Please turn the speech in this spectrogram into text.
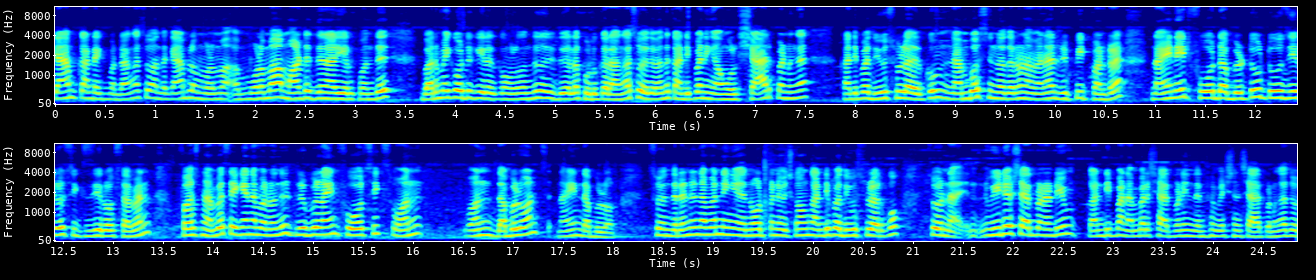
கேம்ப் கண்டக்ட் பண்ணுறாங்க ஸோ அந்த கேம்பில் மூலமாக மூலமாக மாற்றுத்திறனாளிகளுக்கு வந்து வறுமை கோட்டு கீழே இருக்கவங்களுக்கு வந்து இதெல்லாம் கொடுக்குறாங்க. ஸோ இதை வந்து கண்டிப்பாக நீங்கள் அவங்களுக்கு ஷேர் பண்ணுங்கள் கண்டிப்பாக இது யூஸ்ஃபுல்லாக இருக்கும். நம்பர்ஸ் இன்னொரு தடவை நான் வேணால் ரிப்பீட் பண்ணுறேன் nine eight four double two two zero six zero seven first number second number வந்து triple nine four six one one double one nine double one so இந்த ரெண்டு நம்பர் நீங்கள் நோட் பண்ணி வச்சுக்கோங்க. கண்டிப்பாக அது யூஸ்ஃபுல்லாக இருக்கும். ஸோ வீடியோ ஷேர் பண்ணாட்டியும் கண்டிப்பாக நம்பர் ஷேர் பண்ணி இந்த இன்ஃபர்மேஷன் ஷேர் பண்ணுங்கள் ஸோ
